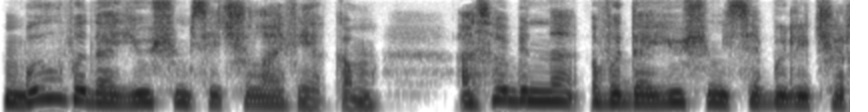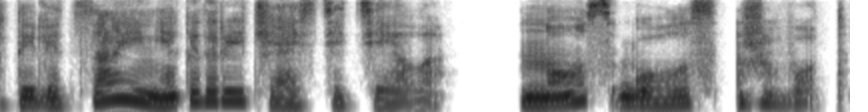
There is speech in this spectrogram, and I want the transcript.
был выдающимся человеком, особенно выдающимися были черты лица и некоторые части тела. Нос, голос, живот.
